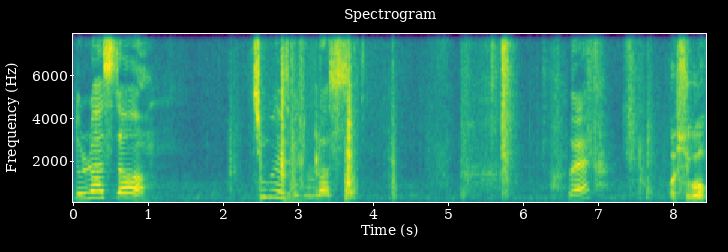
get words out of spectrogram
놀러 왔어. 친구네 집에 놀러 왔어. 왜? 얼씨구.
